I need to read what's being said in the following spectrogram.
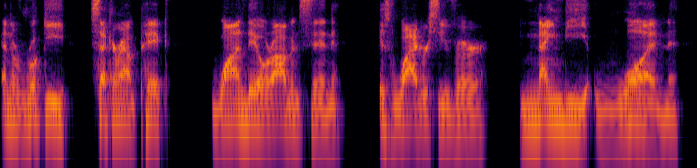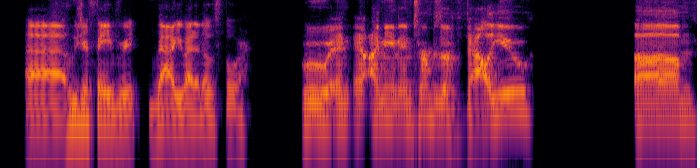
And the rookie second round pick, Wan'Dale Robinson, is wide receiver 91. Uh, who's your favorite value out of those four? Ooh, and and I mean, in terms of value, um,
